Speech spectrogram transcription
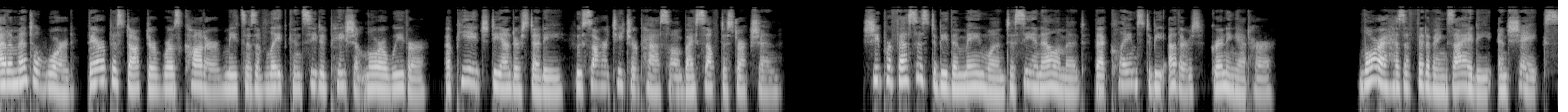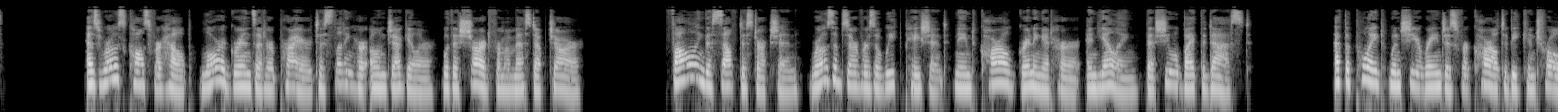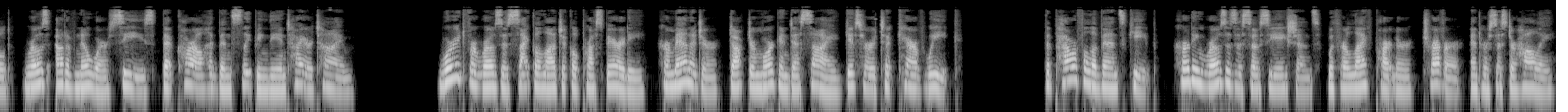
At a mental ward, therapist Dr. Rose Cotter meets as of late conceited patient Laura Weaver, a PhD understudy who saw her teacher pass on by self-destruction. She professes to be the main one to see an element that claims to be others grinning at her. Laura has a fit of anxiety and shakes. As Rose calls for help, Laura grins at her prior to slitting her own jugular with a shard from a messed up jar. Following the self-destruction, Rose observes a weak patient named Carl grinning at her and yelling that she will bite the dust. At the point when she arranges for Carl to be controlled, Rose out of nowhere sees that Carl had been sleeping the entire time. Worried for Rose's psychological prosperity, her manager, Dr. Morgan Desai, gives her a took care of week. The powerful events keep hurting Rose's associations with her life partner, Trevor, and her sister Holly.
